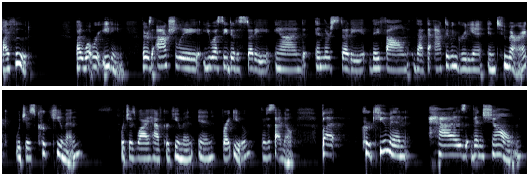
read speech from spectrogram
by food, by what we're eating. There's actually, USC did a study and in their study, they found that the active ingredient in turmeric, which is curcumin, which is why I have curcumin in Bright U. There's a side note, but curcumin has been shown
